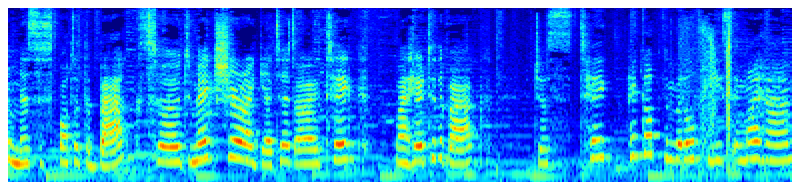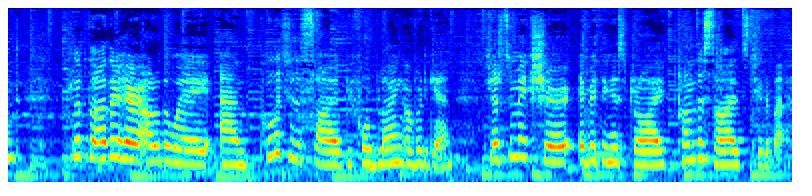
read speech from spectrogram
I miss a spot at the back, so to make sure I get it, I take my hair to the back, just take pick up the middle piece in my hand, flip the other hair out of the way, and pull it to the side before blowing over it again, just to make sure everything is dry from the sides to the back.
